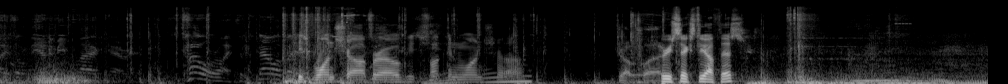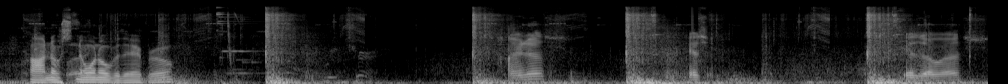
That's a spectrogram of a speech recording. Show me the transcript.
eyes on the enemy flag carrier. Power items now available. He's one shot, bro. He's fucking one shot. Drop flag. 360 off this. Ah, no, no one over there, bro. Behind us. Yes. has, he has OS.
